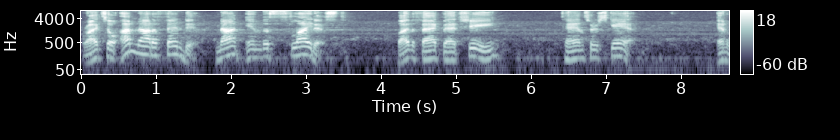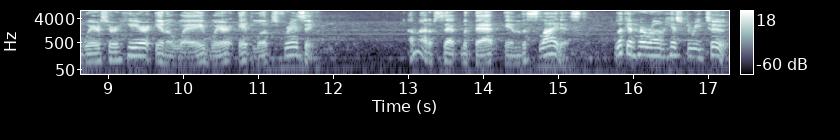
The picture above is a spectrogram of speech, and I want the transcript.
Right? So I'm not offended, not in the slightest, by the fact that she tans her skin and wears her hair in a way where it looks frizzy. I'm not upset with that in the slightest. Look at her own history, too.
